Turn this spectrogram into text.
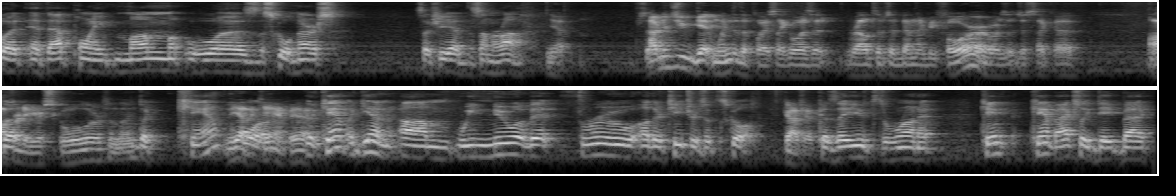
But at that point, Mom was the school nurse, so she had the summer off. Yep. So How did you get wind of the place? Like, was it relatives had been there before, or was it just like a offer The- to your school or something? The camp? Yeah, the camp, yeah. The camp, again, um, we knew of it through other teachers at the school Gotcha. because they used to run it. Camp, camp actually date back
